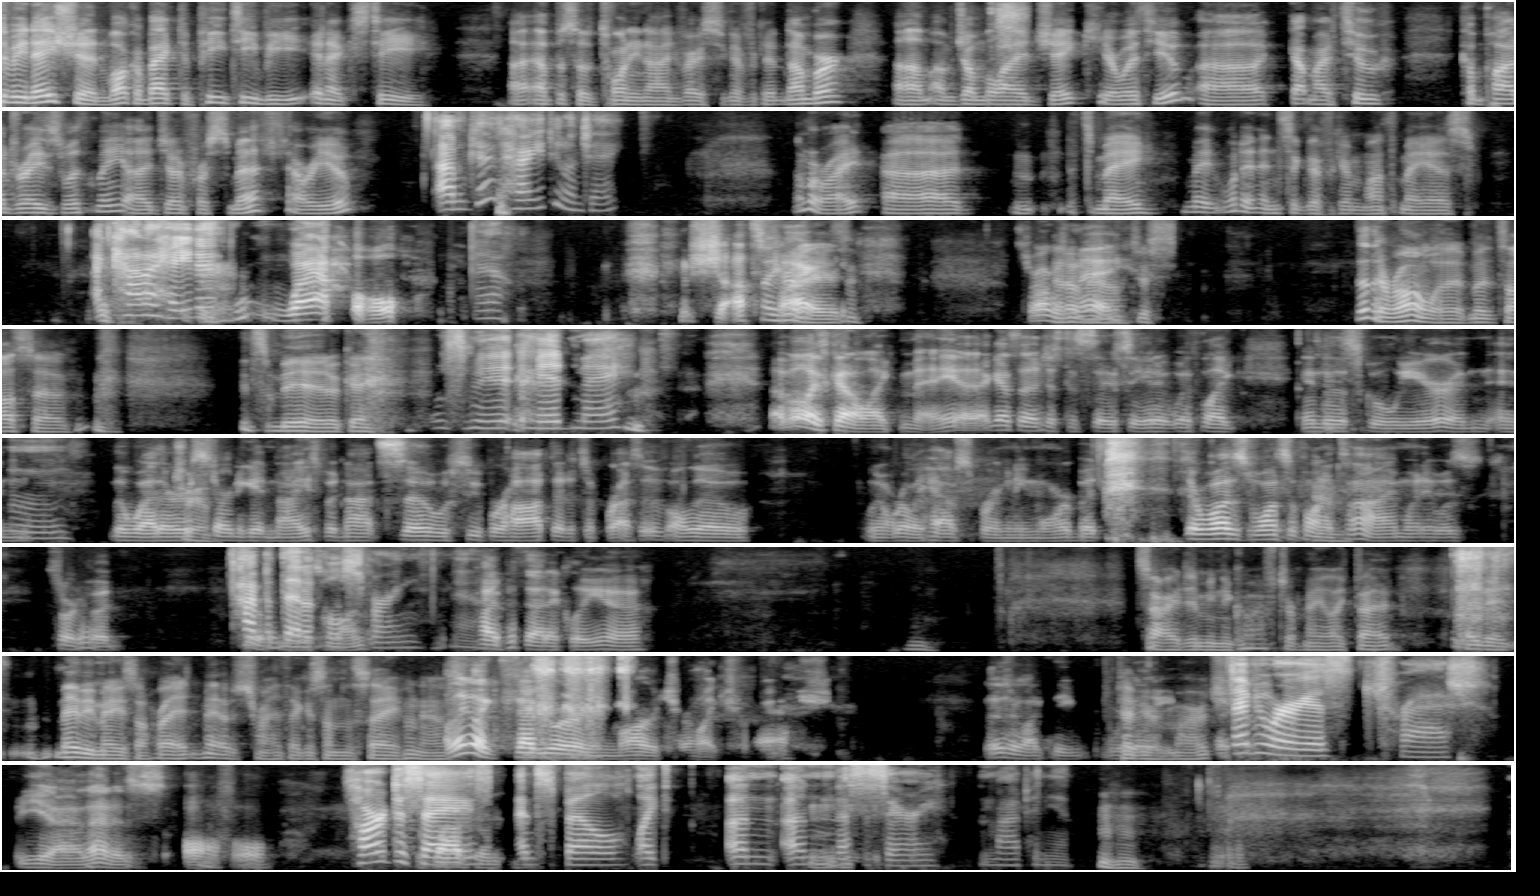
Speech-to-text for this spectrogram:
entered the building. Place to be nation. Welcome back to PTB NXT, uh, episode 29. Very significant number. Um, I'm Jambalaya Jake here with you. Uh, got my two compadres with me. Uh, Jennifer Smith, how are you? I'm good. How are you doing, Jake? I'm all right. Uh, it's May. May. What an insignificant month May is. I kind of hate it. Wow. Yeah. Shots Like, fired. What's wrong I with don't May? know. Just nothing wrong with it, but it's also it's mid. Okay. It's mid mid May. I've always kind of liked May. I guess I just associate it with like into the school year and and Mm. the weather True. is starting to get nice, but not so super hot that it's oppressive. Although we don't really have spring anymore, but there was once upon a time when it was sort of a Sort of a nice Hypothetical spring. Yeah. hypothetically, yeah. Sorry, I didn't mean to go after May like that. Maybe maybe May's all right. Maybe I was trying to think of something to say. Who knows? I think like February and March are like trash. Those are like the February, really, March. February is trash. Yeah, that is awful. It's hard to say s- and spell, like un- unnecessary, in my opinion. Mhm. Yeah.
